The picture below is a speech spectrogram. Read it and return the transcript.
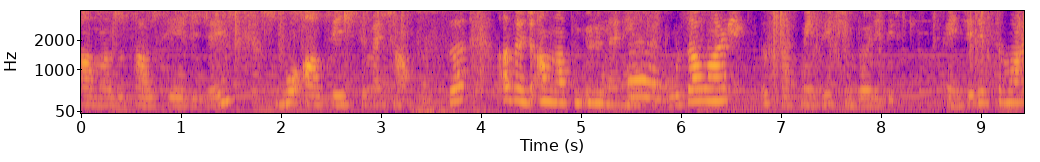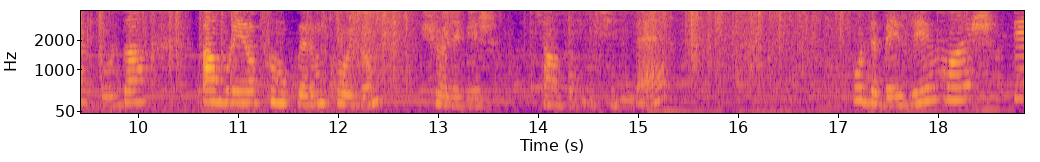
almanızı tavsiye edeceğim. Bu alt değiştirme çantası. Az önce anlattığım ürünlerin hepsi burada var. Islak mendil için böyle bir penceresi var burada. Ben buraya pamuklarımı koydum. Şöyle bir çantanın içinde. Burada bezlerim var ve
